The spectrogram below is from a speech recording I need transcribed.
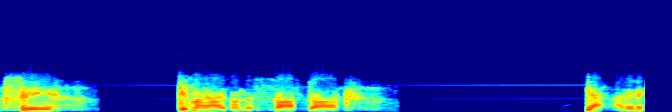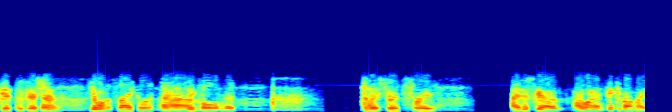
let's see, get my eyes on this soft dock. Yeah, I'm in a good position. Do you want to cycle it? I can Um, keep holding it to make sure it's free. I just got, I want to think about my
